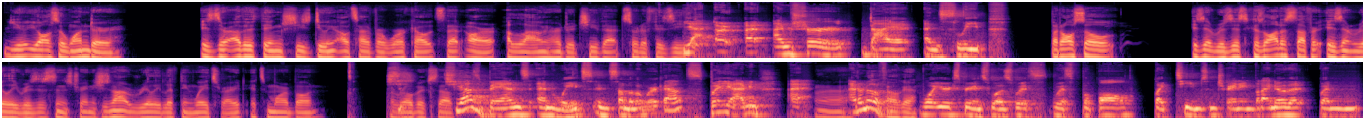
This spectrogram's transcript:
you you also wonder is there other things she's doing outside of her workouts that are allowing her to achieve that sort of physique? Yeah, I, I, I'm sure diet and sleep But also is it resist because a lot of stuff isn't really resistance training. She's not really lifting weights, right? It's more about She- aerobic stuff. She has bands and weights in some of the workouts, but yeah, I mean, I, Uh, I don't know if, Okay. what your experience was with with football, like teams and training, but I know that when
